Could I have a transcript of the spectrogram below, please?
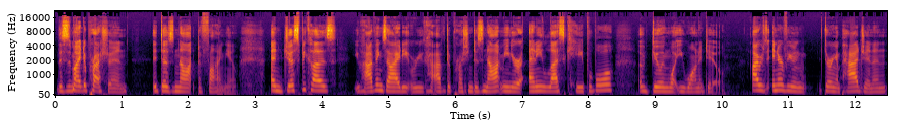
this is my depression. It does not define you. And just because you have anxiety or you have depression does not mean you're any less capable of doing what you want to do. I was interviewing during a pageant and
